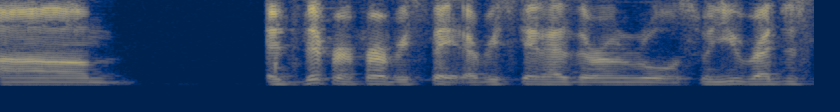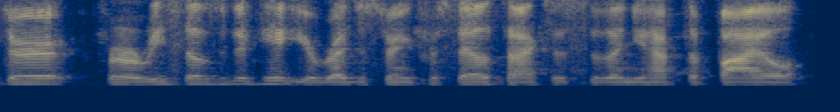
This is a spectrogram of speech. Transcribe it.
um, it's different for every state. Every state has their own rules. When you register for a resale certificate, you're registering for sales taxes. So then you have to file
